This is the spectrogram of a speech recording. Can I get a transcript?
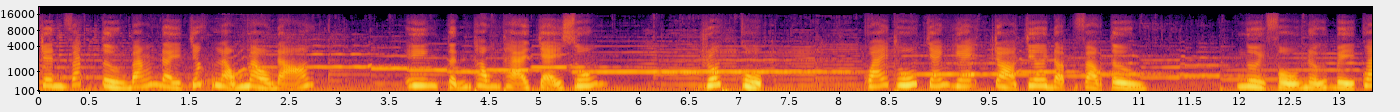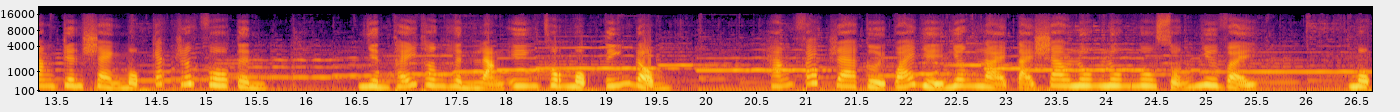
Trên vách tường bắn đầy chất lỏng màu đỏ. Yên tĩnh thông thả chảy xuống. Rốt cuộc, Quái thú chán ghét trò chơi đập vào tường. Người phụ nữ bị quăng trên sàn một cách rất vô tình. Nhìn thấy thân hình lặng yên không một tiếng động. Hắn phát ra cười quá dị nhân loại tại sao luôn luôn ngu xuẩn như vậy. Một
